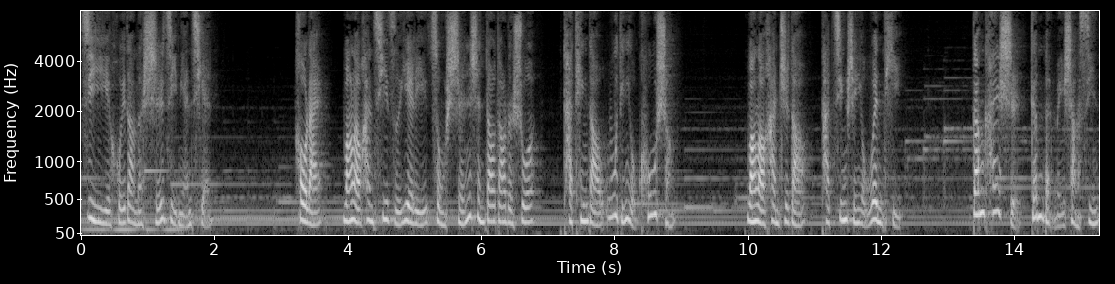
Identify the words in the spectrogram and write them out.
记忆回到了十几年前。后来，王老汉妻子夜里总神神叨叨的说，他听到屋顶有哭声。王老汉知道他精神有问题，刚开始根本没上心，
